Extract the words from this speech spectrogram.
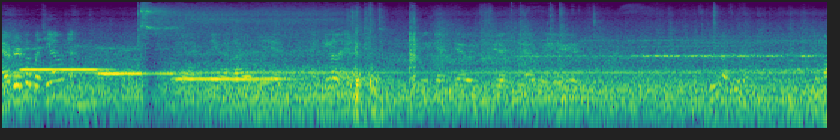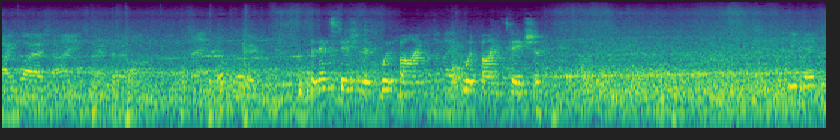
એવરેજ તો પછી આવું ને Woodbine Station. Thank you,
